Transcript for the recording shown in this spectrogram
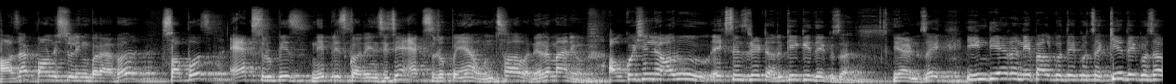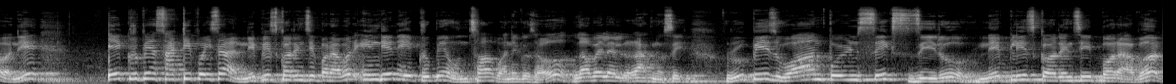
हजार पाउन्ड स्टलिङ बराबर suppose x rupees Nepalese currency चाहिँ एक्स रुपियाँ हुन्छ भनेर मान्यौँ। अब क्वेसनले अरू एक्सचेन्ज रेटहरू के के दिएको छ? यहाँ हेर्नुहोस् है इन्डिया र नेपालको दिएको छ के दिएको छ भने एक रुपियाँ साठी पैसा नेप्लिज करेन्सी बराबर इन्डियन एक रुपियाँ हुन्छ भनेको छ हो। ल यसलाई राख्नुहोस् है। Rupees one point six zero Nepalese currency बराबर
